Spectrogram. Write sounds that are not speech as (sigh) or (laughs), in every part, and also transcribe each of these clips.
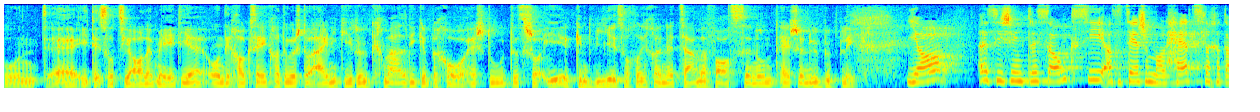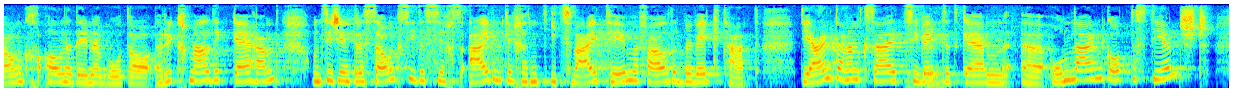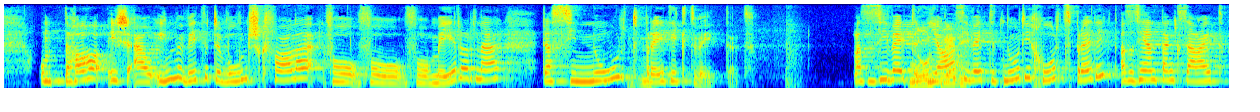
Und äh, in den sozialen Medien. Und ich habe gesehen, du hast da einige Rückmeldungen bekommen. Hast du das schon irgendwie so ein bisschen zusammenfassen und hast einen Überblick? Ja, es war interessant gewesen. Also zuerst einmal herzlichen Dank allen denen, die da eine Rückmeldung gegeben haben. Und es war interessant gewesen, dass sich es eigentlich in zwei Themenfelder bewegt hat. Die einen haben gesagt, sie okay. möchten gerne äh, Online-Gottesdienst. Und da ist auch immer wieder der Wunsch gefallen von, von, von mehreren, dass sie nur die mhm. Predigt wettet. Also sie wettet, ja, sie wettet nur die Kurzpredigt. Also sie haben dann gesagt,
